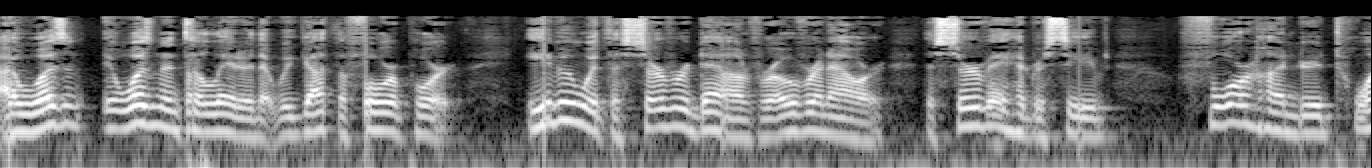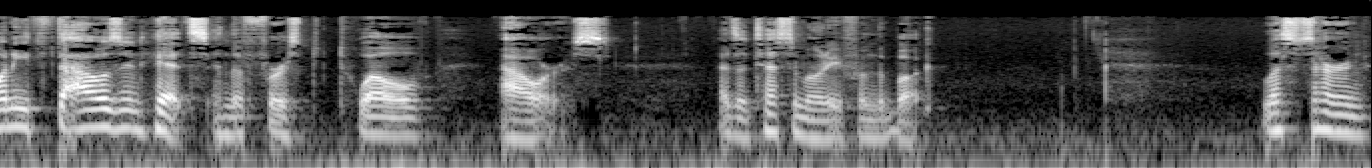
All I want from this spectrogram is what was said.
I wasn't, it wasn't until later that we got the full report. Even with the server down for over an hour, the survey had received 420,000 hits in the first 12 hours. That's a testimony from the book. Let's turn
